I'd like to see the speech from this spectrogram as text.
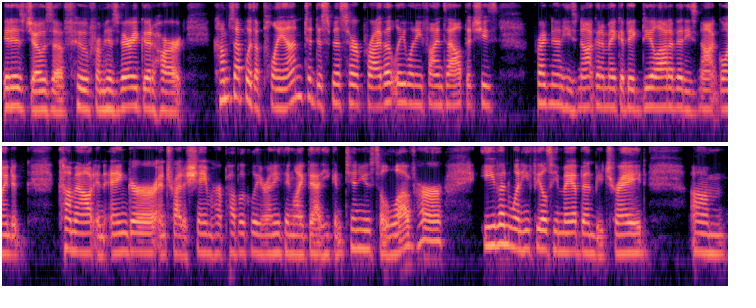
it is Joseph who, from his very good heart, comes up with a plan to dismiss her privately when he finds out that she's pregnant. He's not going to make a big deal out of it. He's not going to come out in anger and try to shame her publicly or anything like that. He continues to love her, even when he feels he may have been betrayed. Um,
